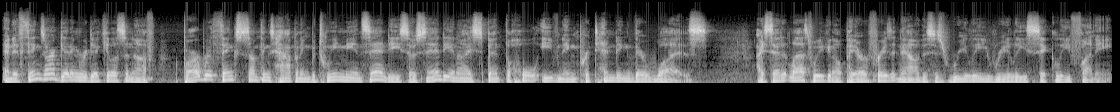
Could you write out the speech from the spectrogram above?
And if things aren't getting ridiculous enough, Barbara thinks something's happening between me and Sandy, so Sandy and I spent the whole evening pretending there was. I said it last week, and I'll paraphrase it now. This is really, really sickly funny.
